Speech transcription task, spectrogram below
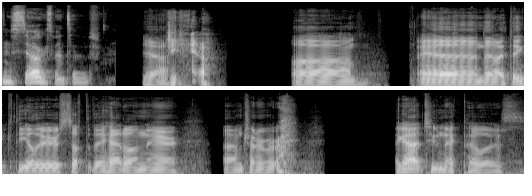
It's so expensive. Yeah. yeah. Um, and then I think the other stuff that they had on there, I'm trying to remember. I got two neck pillows.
